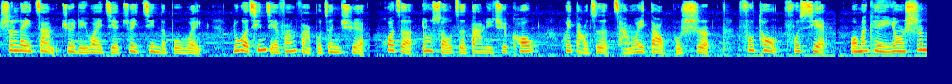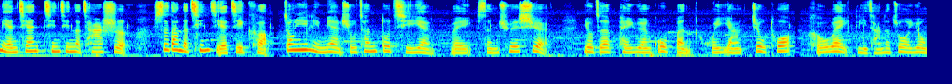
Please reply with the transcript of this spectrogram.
是内脏距离外界最近的部位。如果清洁方法不正确，或者用手指大力去抠，会导致肠胃道不适、腹痛、腹泻。我们可以用湿棉签轻轻的擦拭，适当的清洁即可。中医里面俗称肚脐眼为神阙穴，有着培元固本、回阳救脱。和胃理肠的作用。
